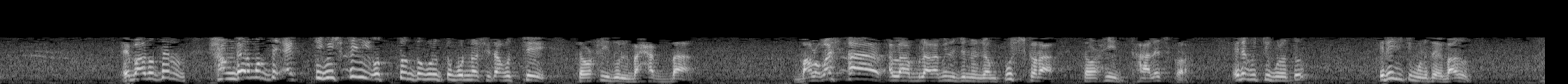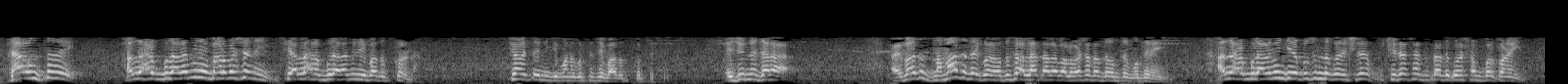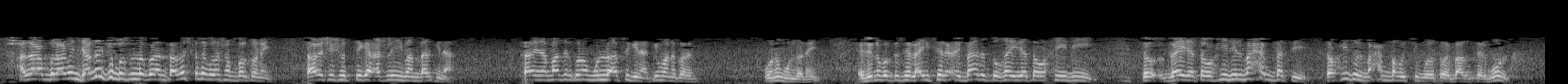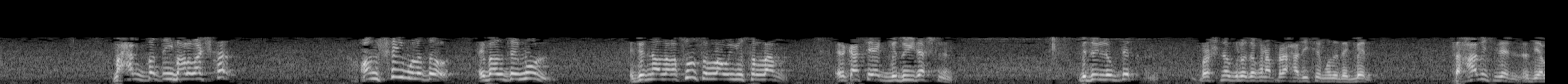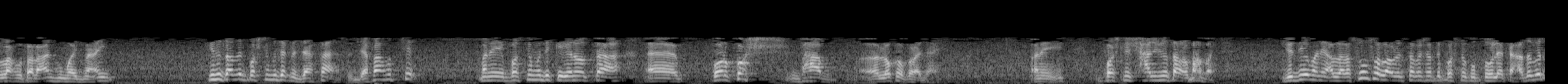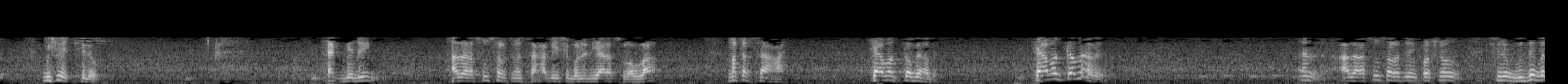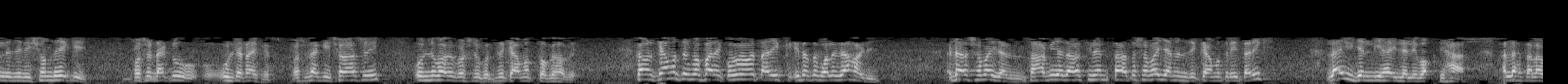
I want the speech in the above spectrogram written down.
ইবাদতের সংজ্ঞার মধ্যে একটি বিষয়ই অত্যন্ত গুরুত্বপূর্ণ, সেটা হচ্ছে তৌহিদুল মাহাব্বা। ভালোবাসার আল্লাহ আলমিনের জন্য যেমন পুশ করা, তৌহিদ খালেজ করা। এটা হচ্ছে মূলত, এটাই হচ্ছে মূলত ইবাদত। যার অন্তরে আল্লাহ রাব্বুল আলমিনের ভালোবাসা নেই, সে আল্লাহ রাব্বুল আলমিনের ইবাদত করে না। সে হয়তো নিজে মনে করতেছে ইবাদত করতেছে। এই জন্য যারা ইবাদত নামাজ আদায় করে, অথচ আল্লাহ তালা ভালোবাসা তাদের অন্তরের মধ্যে নেই। আল্লাহ আলমিন যেটা পছন্দ করেন সেটা, সেটার সাথে তাদের কোনো সম্পর্ক নেই। আল্লাহ আলমিন যাদেরকে পছন্দ করেন তাদের সাথে কোনো সম্পর্ক নেই। তাহলে সে সত্যিকার আসলে ইমানদার কিনা? তার কোনো মূল্য আছে কিনা? কি মনে করেন? কোনো মূল্য নেই। এই জন্য বলতেছে তাওহীদি। তো তাওহীদুল মাহাব্বাতি। তাওহীদুল মাহাব্বা হচ্ছে মূলত ইবাদতের মূল। মাহাব্বত এই ভালোবাসার অংশই মূলত ইবাদতের মূল। এই জন্য আল্লাহ রাসূল সাল্লাল্লাহু আলাইহি সাল্লাম এর কাছে এক বেদুইন আসলেন। বেদুইন লোকদের প্রশ্নগুলো যখন আপনারা হাদিসের মধ্যে দেখবেন, সাহাবি ছিলেন যদি আল্লাহ তালা আনহুম আজমাইন। কিন্তু তাদের প্রশ্নের মধ্যে একটা জাফা আছে। জাফা হচ্ছে মানে প্রশ্নের মধ্যে কেন একটা কর্কশ ভাব লক্ষ্য করা যায়। মানে প্রশ্নের শালীনতার অভাব আছে। যদিও মানে আল্লাহ রাসুল সাল্লাহ ইসলামের সাথে প্রশ্ন করতে হলে একটা আদবের বিষয় ছিল। এক বেদুইন, আল্লাহ রাসুল সাল্লামের সাহাবি এসে বললেন, ইয়া রাসুল্লাহ মাতা সাহা কেমন কবে হবে? কেমন কবে হবে? আল্লাহ রাসুল সাল্লাহ প্রশ্ন শুনে বুঝতে পারলেন যে নিঃসন্দেহে কি? প্রশ্নটা একটু উল্টা টাইপের। প্রশ্নটা কি সরাসরি অন্যভাবে প্রশ্ন করতেছে কেমন কবে হবে? কারণ কেমতের ব্যাপারে কবে হবে তারিখ এটা তো বলে দেওয়া হয়নি। এটা সবাই জানেন। সাহাবিরা যারা ছিলেন তারা তো সবাই জানেন যে কেমতের এই তারিখ লা ইউজাল্লিহা ইল্লা লিওয়াক্তিহা। আল্লাহ তাআলা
